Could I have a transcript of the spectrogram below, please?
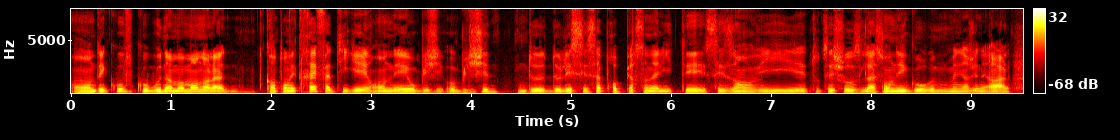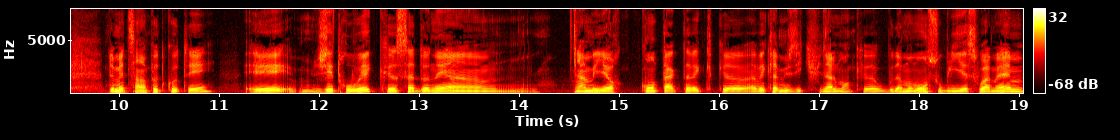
On découvre qu'au bout d'un moment, dans la... quand on est très fatigué, on est obligé, obligé de, de, laisser sa propre personnalité, ses envies et toutes ces choses-là, son ego de manière générale, de mettre ça un peu de côté. Et j'ai trouvé que ça donnait un, un meilleur contact avec, euh, avec la musique finalement, qu'au bout d'un moment on s'oubliait soi-même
